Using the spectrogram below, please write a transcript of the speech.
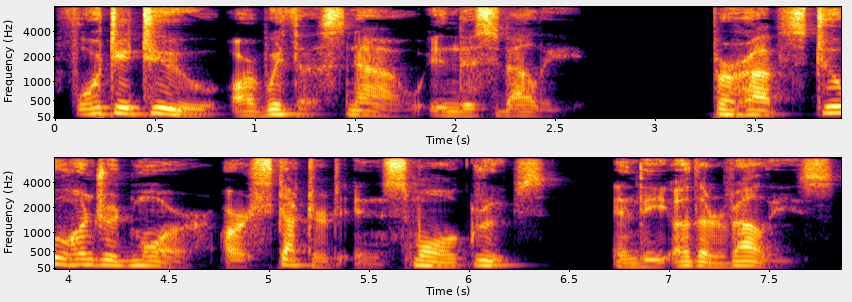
42 are with us now in this valley. Perhaps 200 more are scattered in small groups in the other valleys.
